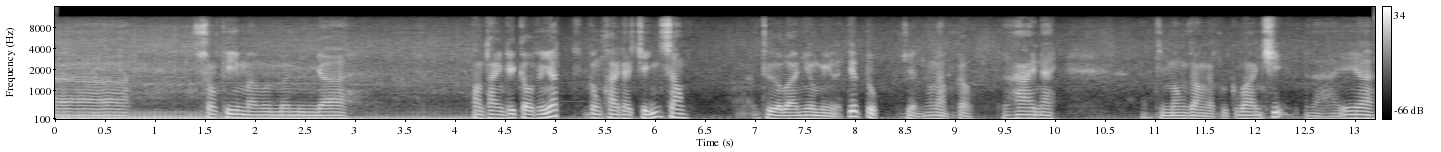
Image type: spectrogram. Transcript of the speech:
Và sau khi mà mình mình, mình uh, hoàn thành cái cầu thứ nhất công khai tài chính xong thừa bao nhiêu mình lại tiếp tục chuyển sang làm cầu thứ hai này. Thì mong rằng là quý cô bác anh chị là hãy uh,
